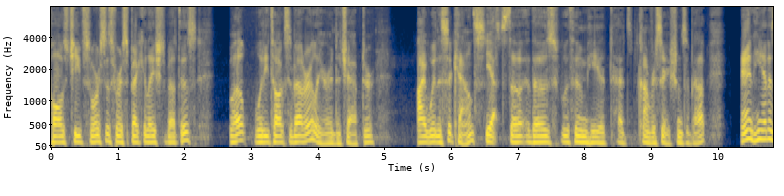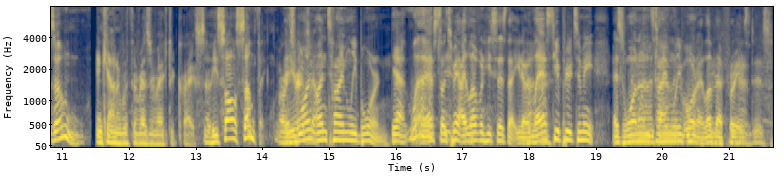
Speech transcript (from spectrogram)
Paul's chief sources for speculation about this? Well, what he talks about earlier in the chapter eyewitness accounts. Yeah. So those with whom he had had conversations about. And he had his own encounter with the resurrected Christ. So he saw something. Or As one untimely born. yeah. Well, Last unto me. I love when he says that. You know, Uh-huh. last he appeared to me as one untimely born. I love that phrase. Yeah, it is.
